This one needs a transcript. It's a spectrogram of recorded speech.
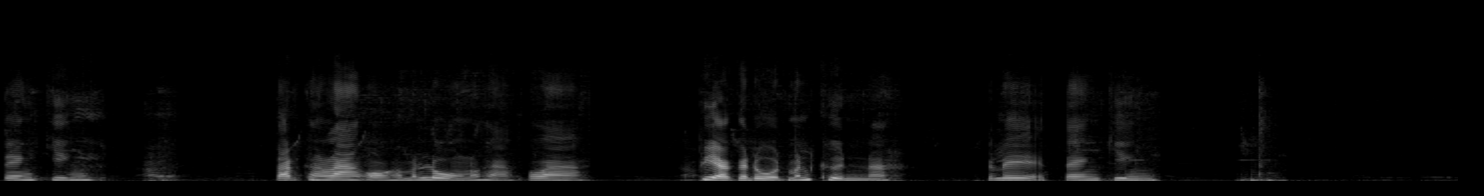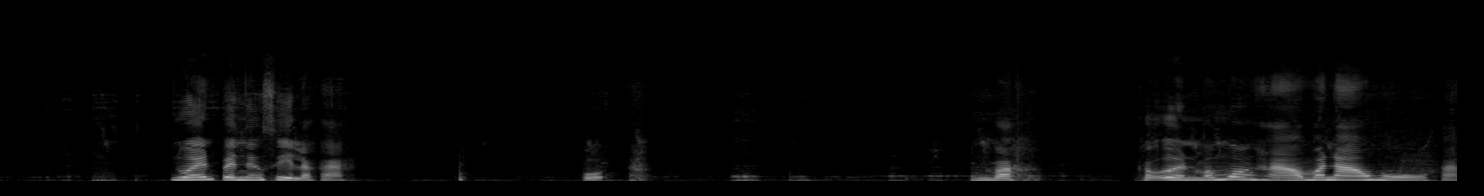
แต่งจริง ตัดข้างล่างออกค่ะมันโลงเนาะค่ะ เพราะว่าเพียกระโดดมันขึ้นนะก็เลยแต่งจริงหน่วยเป็นจังสี่แล้วค่ะโอ้เห็นปะเขาเอิ่นมะม่วงหาวมะนาวโหค่ะ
